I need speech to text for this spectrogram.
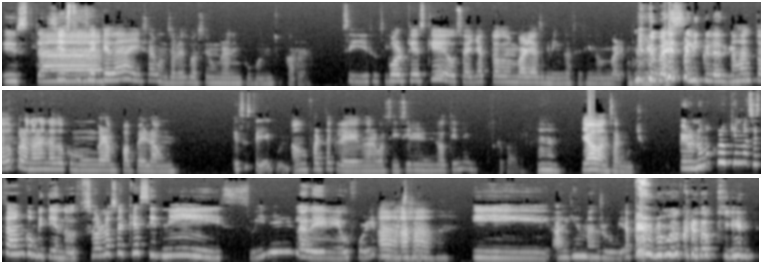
está... Si esto se queda, Isa González va a ser un gran empujón en su carrera. Sí, eso sí. Porque es que, o sea, ella ha actuado en varias gringas, así, no en vari- varias películas gringas. Ajá, todo, pero no le han dado como un gran papel aún. Eso estaría cool. Aún falta que le den algo así. Si lo tiene, pues qué padre. Ya va a avanzar mucho. Pero no me acuerdo quién más estaban compitiendo. Solo sé que Sidney Sweeney, la de Euphoria, también Ah, está. ajá. Y alguien más rubia, pero no me acuerdo quién.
